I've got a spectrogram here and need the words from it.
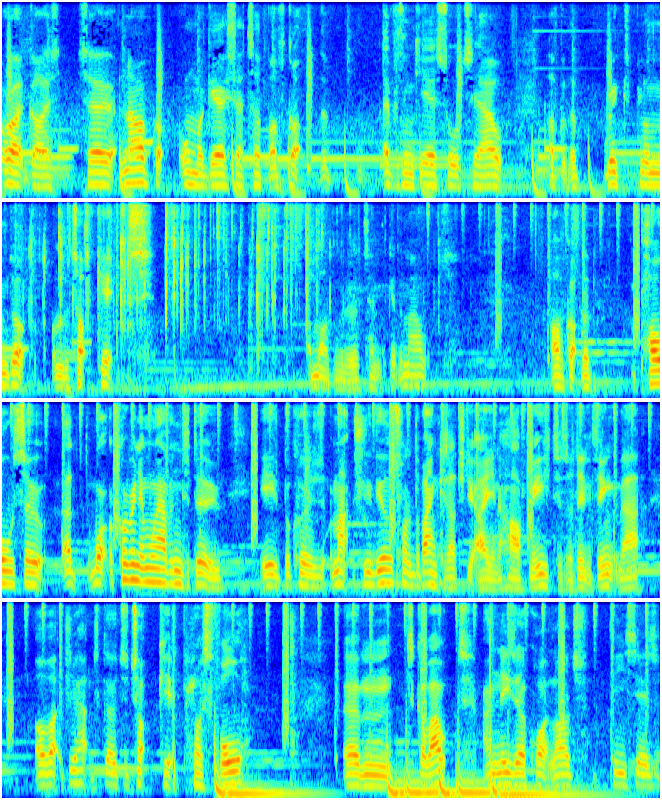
Alright guys, so now I've got all my gear set up, I've got the, everything here sorted out, I've got the rigs plumbed up on the top kits. I'm not going to attempt to get them out. I've got the poles. So uh, what currently we're having to do is because I'm actually the other side of the bank is actually eight and a half meters. I didn't think that. I've actually had to go to top kit plus four um, to go out, and these are quite large pieces.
